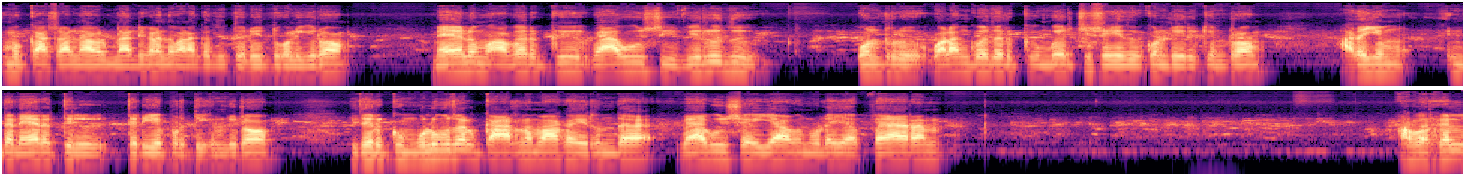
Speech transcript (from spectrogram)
மு க ஸ்டாலின் அவர்கள் நன்றி கலந்த வணக்கத்தை தெரிவித்துக் கொள்கிறோம். மேலும் அவருக்கு வஉசி விருது ஒன்று வழங்குவதற்கு முயற்சி செய்து கொண்டிருக்கின்றோம். அதையும் இந்த நேரத்தில் தெரியப்படுத்துகின்றோம். இதற்கு முழுமுதல் காரணமாக இருந்த வஉசி ஐயாவினுடைய பேரன் அவர்கள்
